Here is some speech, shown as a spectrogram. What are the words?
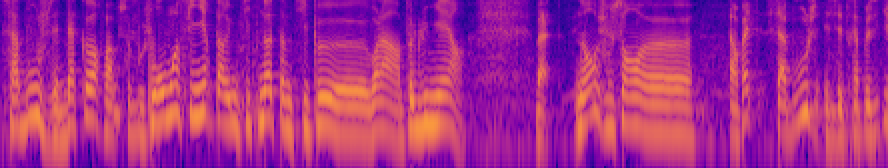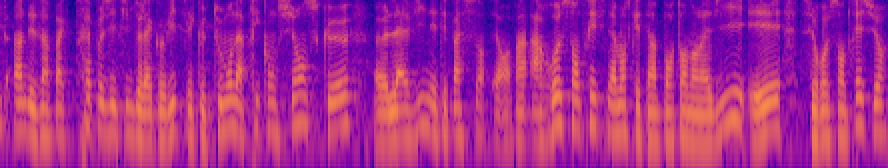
ça bouge. Vous êtes d'accord Pour au moins finir par une petite note un petit peu, euh, voilà, un peu de lumière. Bah, non, je vous sens. Euh, en fait, ça bouge et c'est très positif. Un des impacts très positifs de la Covid, c'est que tout le monde a pris conscience que euh, la vie n'était pas, enfin, à recentrer finalement ce qui était important dans la vie et s'est recentré sur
